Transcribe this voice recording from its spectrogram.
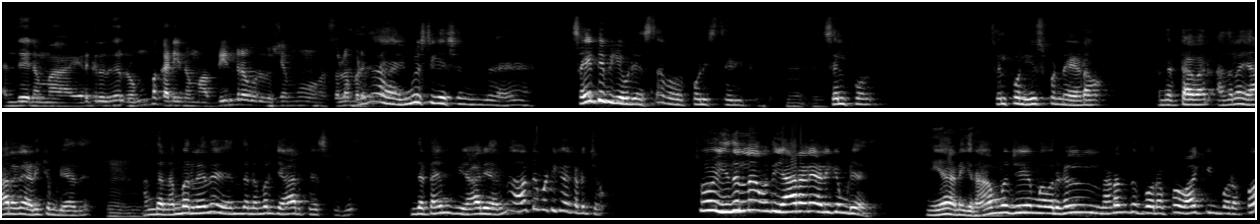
வந்து நம்ம எடுக்கிறது ரொம்ப கடினம் அப்படின்ற ஒரு விஷயமும் சொல்லப்படுது. இன்வெஸ்டிகேஷனில் சயின்டிஃபிக் எவிடன்ஸ் தான் போலீஸ் தேடிட்டு இருக்கு. செல்ஃபோன் செல்ஃபோன் யூஸ் பண்ண இடம். அந்த டவர் அதெல்லாம் யாராலையும் அடிக்க முடியாது. அந்த நம்பர்லேருந்து எந்த நம்பருக்கு யார் பேசுனது இந்த டைமுக்கு யார் யாருன்னு ஆட்டோமேட்டிக்காக கிடைச்சிரும். ஸோ இதெல்லாம் வந்து யாராலையும் அழிக்க முடியாது. நீ ஏன் அன்னைக்கு ராமஜெயம் அவர்கள் நடந்து போகிறப்போ வாக்கிங் போகிறப்போ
